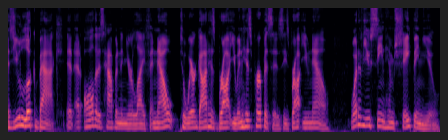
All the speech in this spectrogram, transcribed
as you look back at, at all that has happened in your life and now to where God has brought you in his purposes, he's brought you now, what have you seen him shaping you?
